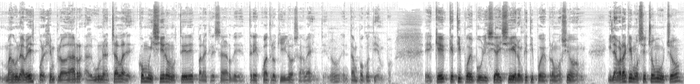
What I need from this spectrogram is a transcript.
más de una vez, por ejemplo, a dar alguna charla de cómo hicieron ustedes para crecer de 3, 4 kilos a 20 ¿no? en tan poco tiempo. ¿qué, ¿Qué tipo de publicidad hicieron? ¿Qué tipo de promoción? Y la verdad que hemos hecho mucho,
